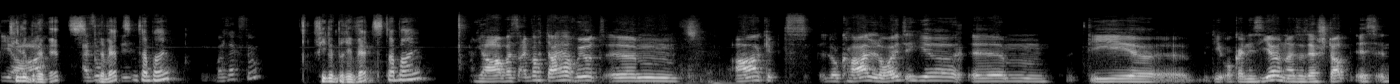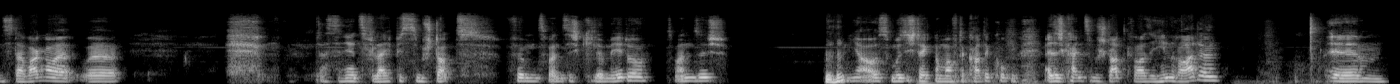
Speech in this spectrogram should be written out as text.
Ja, Viele Brevets, also, Brevets sind dabei. Was sagst du? Viele Brevets dabei. Ja, was einfach daher rührt, ähm, A, gibt's lokal Leute hier, ähm, die, äh, die organisieren. Also der Start ist in Stavanger. Äh, das sind jetzt vielleicht bis zum Start 25 Kilometer, 20. Mhm. Von hier aus muss ich direkt nochmal auf der Karte gucken. Also ich kann zum Start quasi hinradeln. Ähm,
